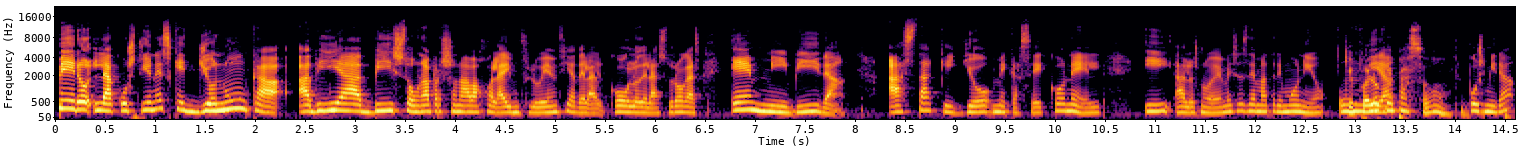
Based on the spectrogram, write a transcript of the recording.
Pero la cuestión es que yo nunca había visto a una persona bajo la influencia del alcohol o de las drogas en mi vida hasta que yo me casé con él y a los nueve meses de matrimonio... ¿Qué fue lo que pasó? Pues mira,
